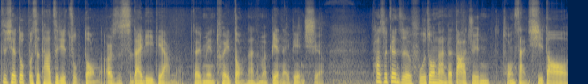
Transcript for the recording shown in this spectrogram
这些都不是他自己主动的，而是时代力量在那边推动，让他们变来变去啊。他是跟着胡宗南的大军从陕西到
